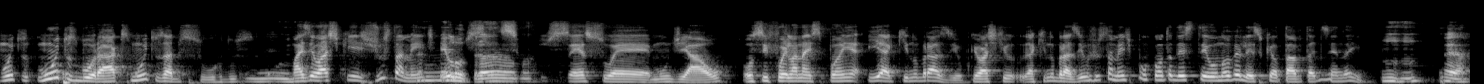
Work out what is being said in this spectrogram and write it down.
Muitos, muitos buracos, muitos absurdos. muito. Mas eu acho que justamente É eu não sei melodrama. se o sucesso é mundial ou se foi lá na Espanha e aqui no Brasil. Porque eu acho que aqui no Brasil, justamente por conta desse teor novelesco que o Otávio tá dizendo aí. Uhum, é,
